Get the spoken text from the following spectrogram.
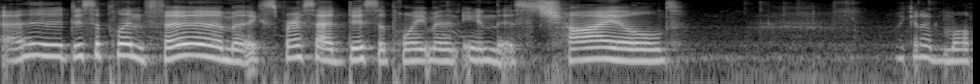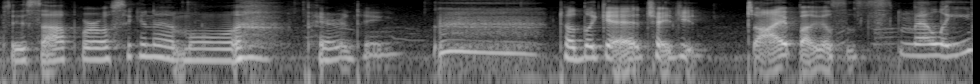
uh, discipline firm. Express our disappointment in this child. We're gonna mop this up. We're also gonna more parenting. Toddler care, change your diapers. It's smelly.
